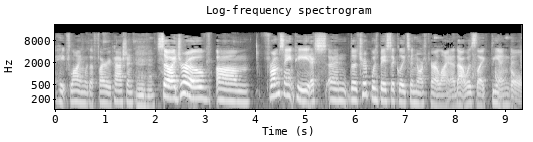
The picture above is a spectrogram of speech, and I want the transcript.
hate flying with a fiery passion. So I drove um, from St. Pete, and the trip was basically to North Carolina. That was like the end goal.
